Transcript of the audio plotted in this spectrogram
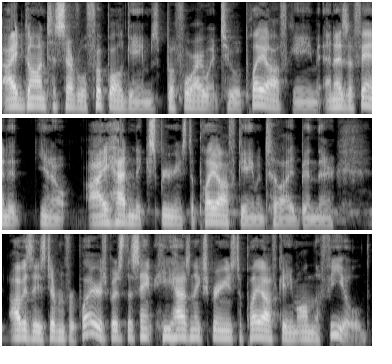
I'd gone to several football games before I went to a playoff game and as a fan it you know I hadn't experienced a playoff game until I'd been there. Obviously it's different for players but it's the same he hasn't experienced a playoff game on the field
